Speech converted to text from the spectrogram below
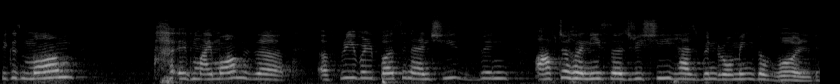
because mom, my mom is a, a free will person and she's been, after her knee surgery, she has been roaming the world.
